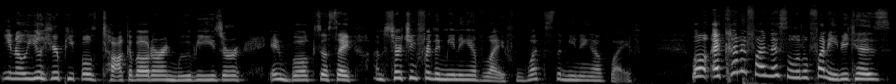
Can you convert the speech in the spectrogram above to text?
you know, you'll hear people talk about or in movies or in books, they'll say, I'm searching for the meaning of life. What's the meaning of life? Well, I kind of find this a little funny because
